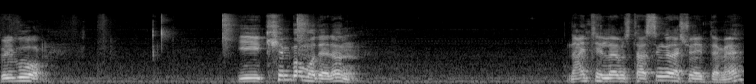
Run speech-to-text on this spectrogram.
그리고 이 킴버 모델은 1911 스타 싱글 액션이기 때문에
